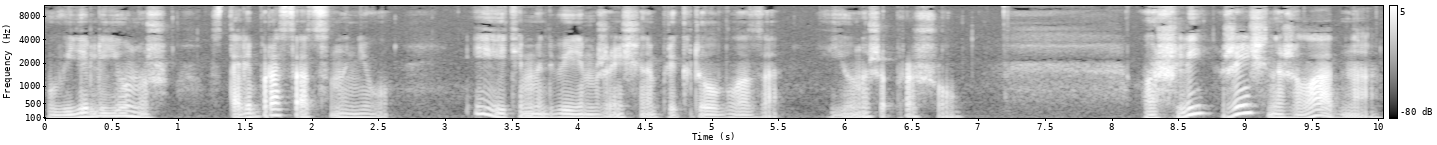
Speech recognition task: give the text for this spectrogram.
Увидели юношу, стали бросаться на него. И этим медведям женщина прикрыла глаза. Юноша прошел. Вошли, женщина жила одна.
